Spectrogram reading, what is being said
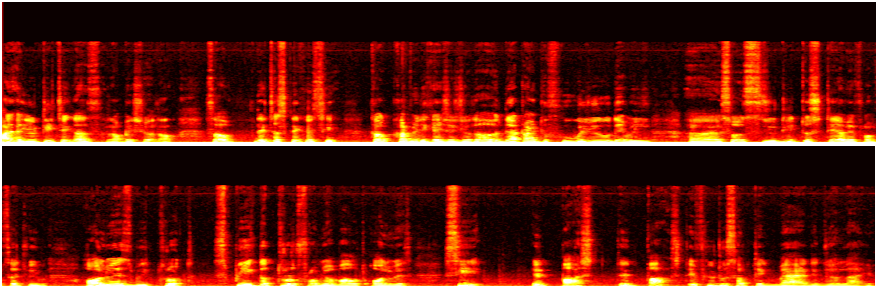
Why are you teaching us rubbish? You know, so they just click. You see communications you know they are trying to fool you they will uh, so you need to stay away from such people always be truth speak the truth from your mouth always. See in past in past if you do something bad in your life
